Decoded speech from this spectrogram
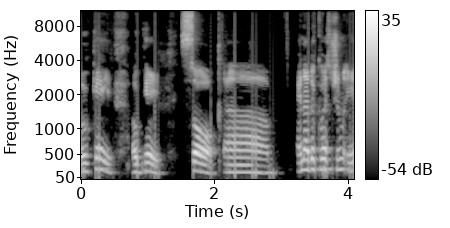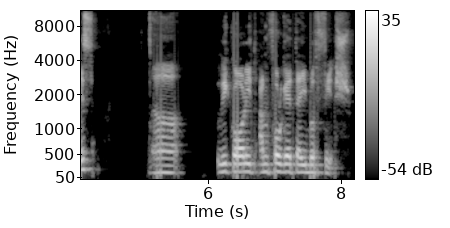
Okay, okay. So um, another question is uh, we call it unforgettable fish.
